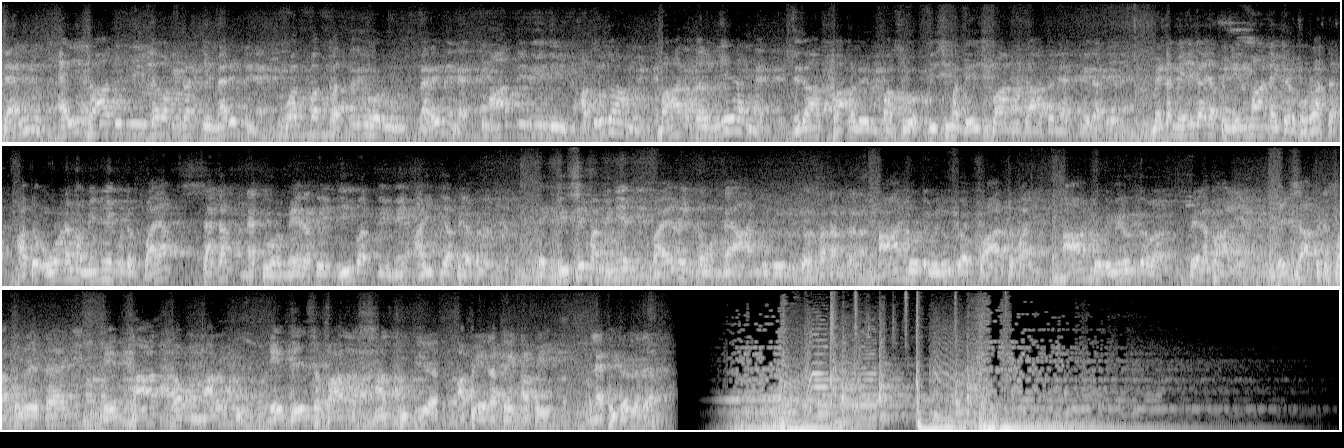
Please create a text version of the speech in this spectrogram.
දැන් ඇයි සාදු කිල්ල වගේ කට්ටිය මැරෙන්නේ නැහැ? පුවත්පත් කතරිවරු මැරෙන්නේ නැහැ. මාධ්‍යවේදීන් අතුරුදහන් වෙන්නේ. බාහිරතල මිය යන්නේ නැහැ. 2015 පසුව කිසිම දේශපාලන ඝාතනයක් මේ රටේ නැහැ. මෙන්න මේකයි අපි නිර්මාණය කරපු රට. අද ඕනම මිනිහෙකුට බයක් සැකක් නැතුව මේ රටේ ජීවත් වීමේ අයිතිය අපි ලබලා දෙනවා. ඒ කිසිම මිනිහෙක් බය වෙන්න ඕනේ නැහැ ආණ්ඩුවට විරුද්ධව සටන් කරන්න. ආණ්ඩුවට විරුද්ධව පාර්තබයි. ආණ්ඩුවට විරුද්ධව පෙළපාලියන්. ඒ නිසා අපිට සතුටු වෙන්න හැකි මේ තාත්තව මරපු ඒ දේශපාලන සංස්කෘතිය අපේ රටෙන් අපි නැති කරලා දාන්න.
